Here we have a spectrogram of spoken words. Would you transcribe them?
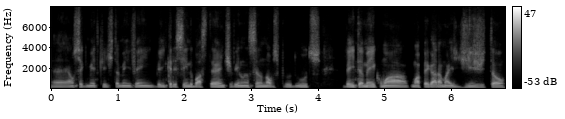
é, é, um segmento que a gente também vem, vem crescendo bastante, vem lançando novos produtos, vem também com uma, uma pegada mais digital,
